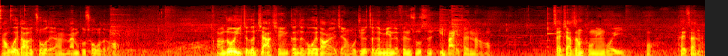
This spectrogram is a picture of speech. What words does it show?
然后味道也做的还蛮不错的哦。啊，如果以这个价钱跟这个味道来讲，我觉得这个面的分数是一百分了哦。再加上童年回忆，哦，太赞了。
